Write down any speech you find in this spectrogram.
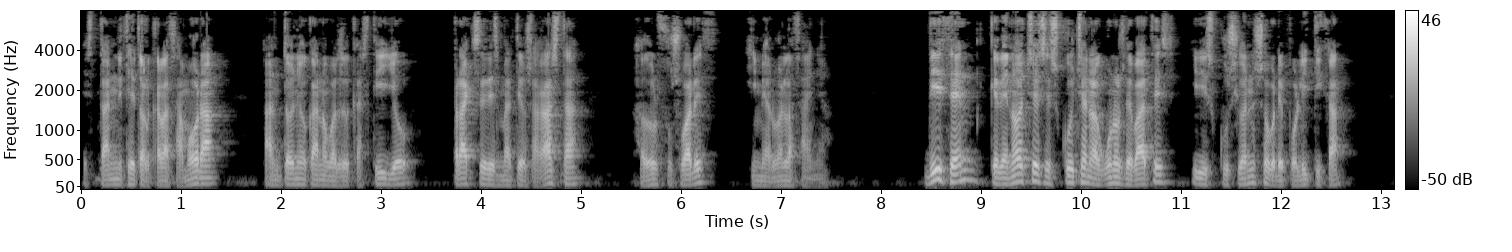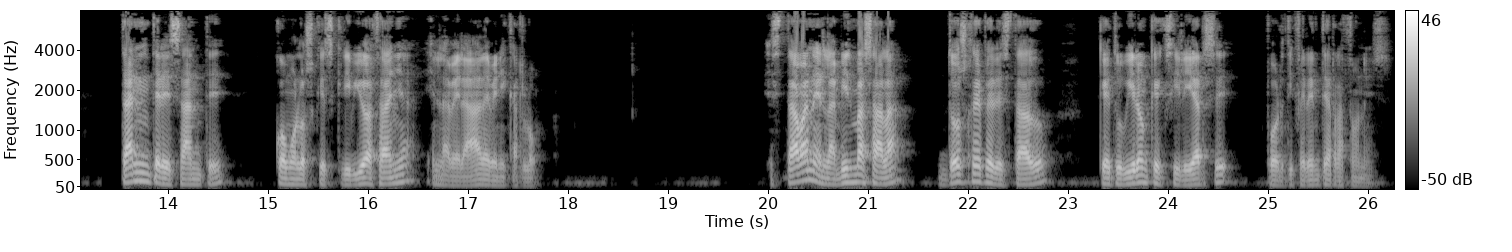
Están Niceto Alcalá Zamora, Antonio Cánovas del Castillo, Praxedes Mateo Sagasta, Adolfo Suárez y Manuel Lazaña. Dicen que de noche se escuchan algunos debates y discusiones sobre política, tan interesante como los que escribió Azaña en la velada de Benicarló. Estaban en la misma sala dos jefes de Estado que tuvieron que exiliarse por diferentes razones.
